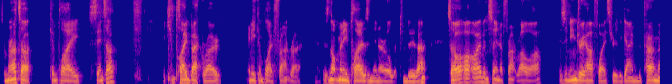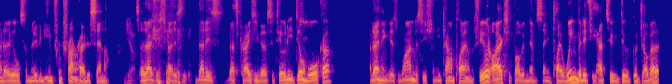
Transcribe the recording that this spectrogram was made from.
So Marata can play centre, he can play back row, and he can play front row. There's not many players in the NRL that can do that. So I, I haven't seen a front rower. There's an injury halfway through the game. The Parramatta Eels are moving him from front row to centre. Yeah. So that just shows that is that's crazy versatility. Dylan Walker, I don't think there's one position he can't play on the field. I actually probably have never seen him play wing, but if he had to, he'd do a good job at it.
